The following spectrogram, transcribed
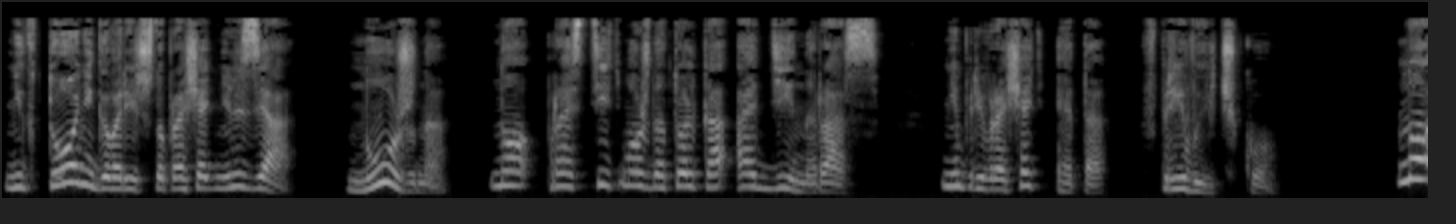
никто не говорит, что прощать нельзя. Нужно, но простить можно только один раз. Не превращать это в привычку. Но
